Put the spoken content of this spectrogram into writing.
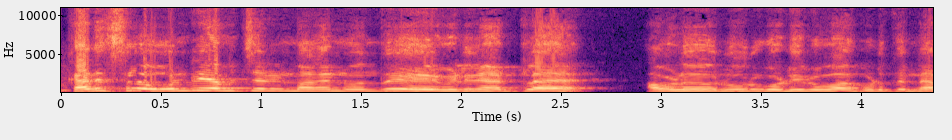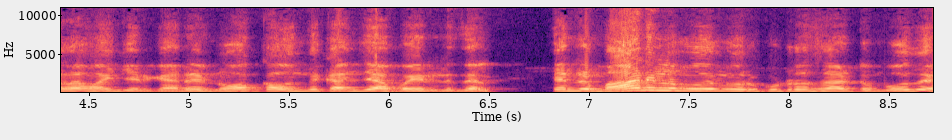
கடைசியில ஒன்றிய அமைச்சரின் மகன் வந்து வெளிநாட்டுல அவ்வளவு நூறு கோடி ரூபாய் கொடுத்து நிலம் வாங்கியிருக்காரு நோக்கம் வந்து கஞ்சா பயிரிடுதல் என்று மாநில முதல்வர் குற்றம் சாட்டும் போது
